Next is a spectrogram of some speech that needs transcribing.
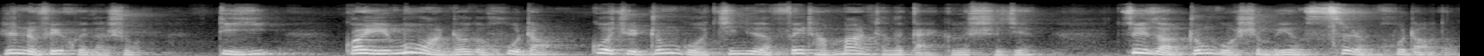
任正非回答说：第一，关于孟晚舟的护照，过去中国经历了非常漫长的改革时间，最早中国是没有私人护照的，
